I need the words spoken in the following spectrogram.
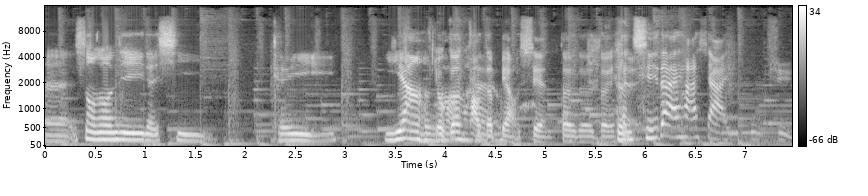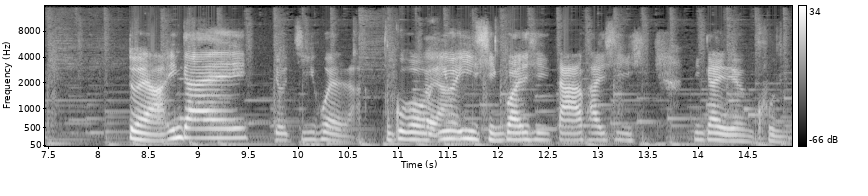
呃，宋仲基的戏可以一样很好有更好的表现。对对对，对很期待他下一部剧。对啊，应该有机会啦。不过啊因为疫情关系，大家拍戏应该也很困难。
